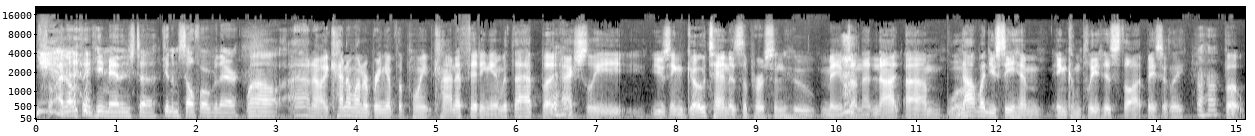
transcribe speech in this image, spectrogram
So I don't think he managed to get himself over there. Well, I don't know. I kind of want to bring up the point, kind of fitting in with that, but actually using Goten as the person who may have done that. Not, um, not when you see him incomplete his thought, basically, but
